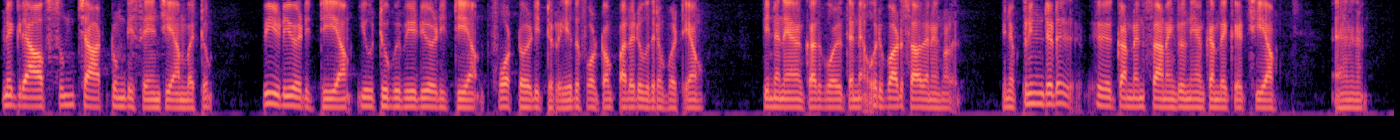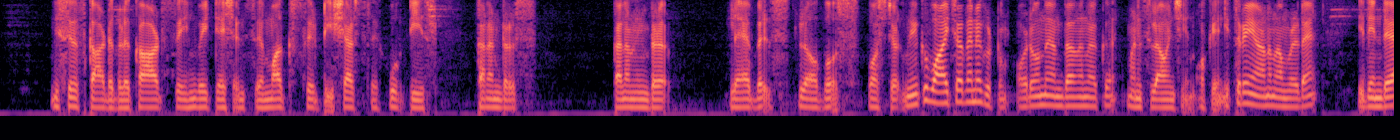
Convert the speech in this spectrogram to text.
പിന്നെ ഗ്രാഫ്സും ചാർട്ടും ഡിസൈൻ ചെയ്യാൻ പറ്റും. വീഡിയോ എഡിറ്റ് ചെയ്യാം യൂട്യൂബ് വീഡിയോ എഡിറ്റ് ചെയ്യാം ഫോട്ടോ എഡിറ്റർ ഏത് ഫോട്ടോ പല രൂപത്തിലും പെട്ട് ചെയ്യാം. പിന്നെ നിങ്ങൾക്ക് അതുപോലെ തന്നെ ഒരുപാട് സാധനങ്ങൾ. പിന്നെ പ്രിന്റഡ് കണ്ടൻസ് ആണെങ്കിൽ നിങ്ങൾക്ക് എന്തൊക്കെ ചെയ്യാം? ബിസിനസ് കാർഡുകൾ cards invitations mugs T shirts hoodies calendars calendar labels logos poster നിങ്ങൾക്ക് വായിച്ചാൽ തന്നെ കിട്ടും. ഓരോന്ന് എന്താണെന്ന് നിങ്ങൾക്ക് മനസ്സിലാവുകയും ചെയ്യും. ഓക്കെ ഇത്രയാണ് നമ്മളുടെ ഇതിന്റെ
